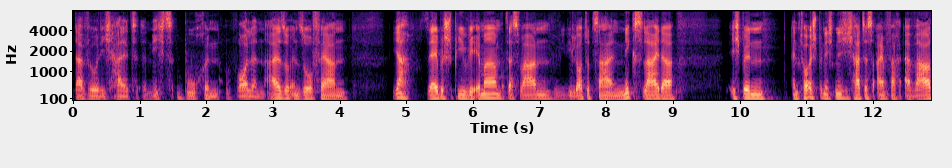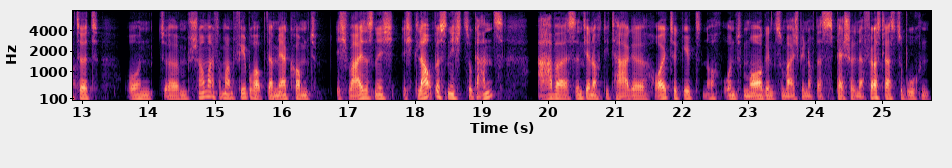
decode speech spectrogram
da würde ich halt nichts buchen wollen. Also insofern, ja, selbes Spiel wie immer. Das waren wie die Lottozahlen nix leider. Ich bin enttäuscht bin ich nicht, ich hatte es einfach erwartet und ähm, schauen wir einfach mal im Februar, ob da mehr kommt. Ich weiß es nicht. Ich glaube es nicht so ganz. Aber es sind ja noch die Tage, heute gibt noch und morgen zum Beispiel noch das Special in der First Class zu buchen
